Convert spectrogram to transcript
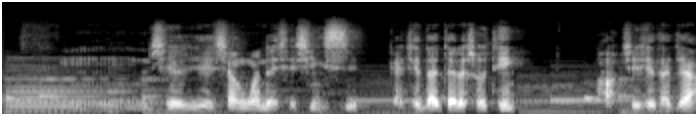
嗯一些一些相关的一些信息，感谢大家的收听，好，谢谢大家。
